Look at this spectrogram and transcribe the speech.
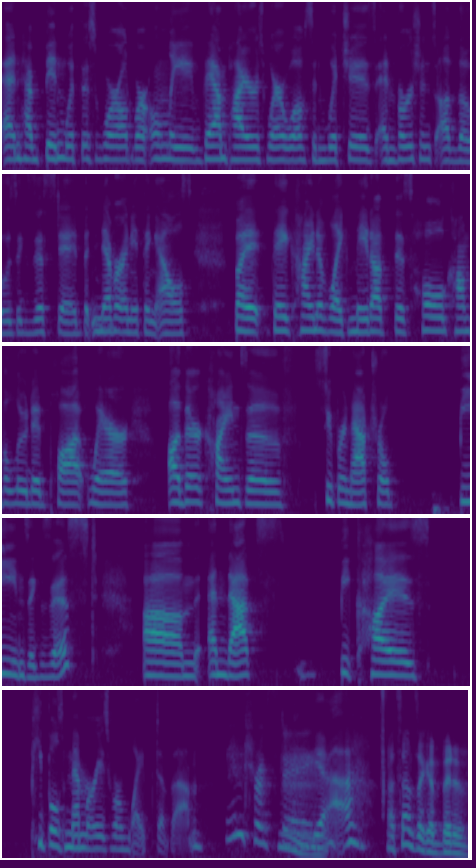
and have been with this world where only vampires, werewolves, and witches and versions of those existed, but never anything else. But they kind of like made up this whole convoluted plot where other kinds of supernatural beings exist. Um, and that's because people's memories were wiped of them. Interesting. Hmm. Yeah. that sounds like a bit of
